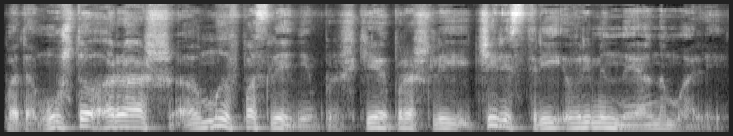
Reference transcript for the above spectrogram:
Потому что, Раш, мы в последнем прыжке прошли через три временные аномалии.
